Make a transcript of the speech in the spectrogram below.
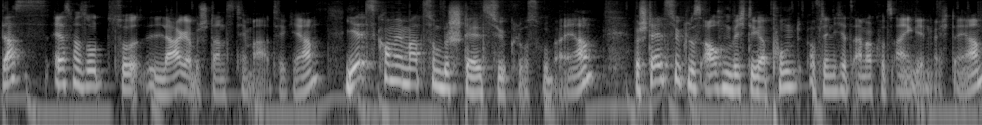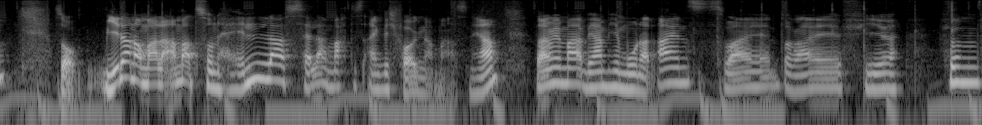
das ist erstmal so zur Lagerbestandsthematik, ja. Jetzt kommen wir mal zum Bestellzyklus rüber, ja. Bestellzyklus auch ein wichtiger Punkt, auf den ich jetzt einmal kurz eingehen möchte, ja. So, jeder normale Amazon-Händler, Seller macht es eigentlich folgendermaßen, ja. Sagen wir mal, wir haben hier Monat 1, 2, 3, 4, 5,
